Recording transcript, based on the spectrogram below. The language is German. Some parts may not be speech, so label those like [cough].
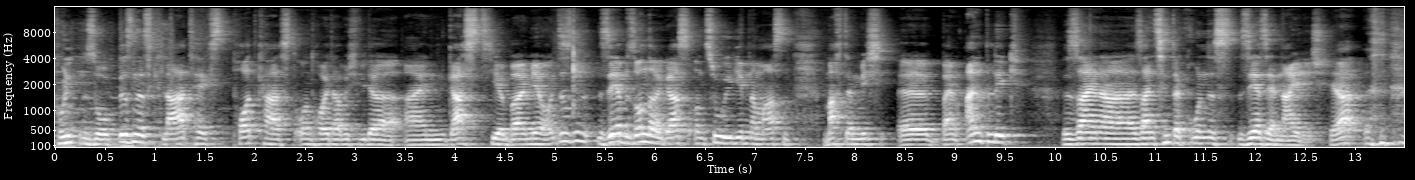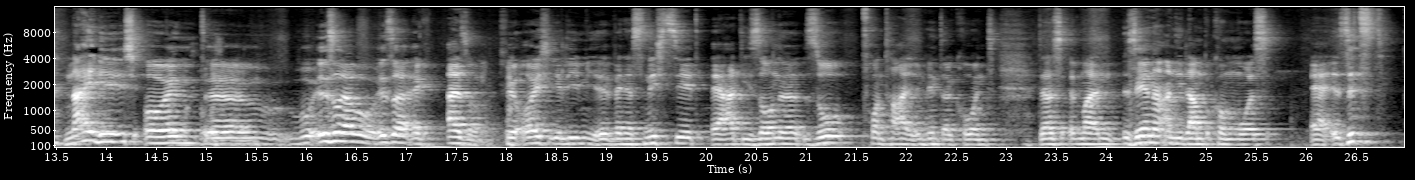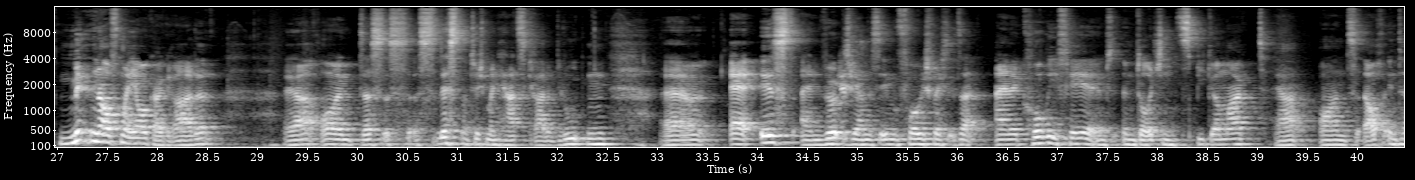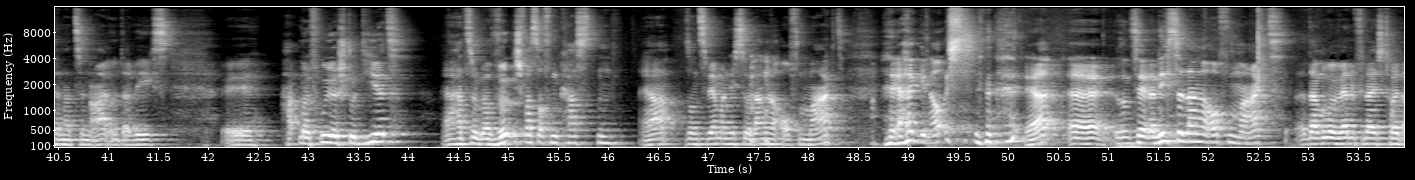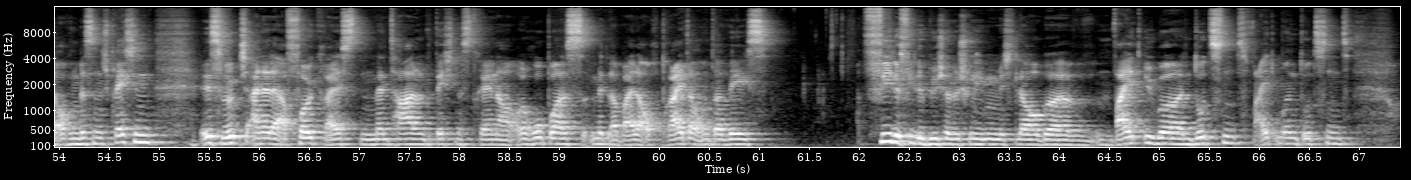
Kundensog, Business Klartext Podcast und heute habe ich wieder einen Gast hier bei mir und das ist ein sehr besonderer Gast und zugegebenermaßen macht er mich äh, beim Anblick seiner, seines Hintergrundes sehr, sehr neidisch. Ja? [laughs] neidisch und äh, wo ist er, wo ist er? Also, für euch, ihr Lieben, wenn ihr es nicht seht, er hat die Sonne so frontal im Hintergrund, dass man sehr nah an die Lampe kommen muss. Er sitzt mitten auf Mallorca gerade ja, und das, ist, das lässt natürlich mein Herz gerade bluten. Äh, er ist ein wirklich, wir haben es eben im Vorgespräch eine Koryphäe im, im deutschen Speakermarkt ja, und auch international unterwegs. Äh, hat mal früher studiert, er hat sogar wirklich was auf dem Kasten, ja, sonst wäre man nicht so lange [laughs] auf dem Markt. [laughs] ja, genau. [laughs] ja, äh, sonst wäre er nicht so lange auf dem Markt. Darüber werden wir vielleicht heute auch ein bisschen sprechen. Ist wirklich einer der erfolgreichsten Mental- und Gedächtnistrainer Europas, mittlerweile auch breiter unterwegs. Viele, viele Bücher geschrieben, ich glaube weit über ein Dutzend, weit über ein Dutzend.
